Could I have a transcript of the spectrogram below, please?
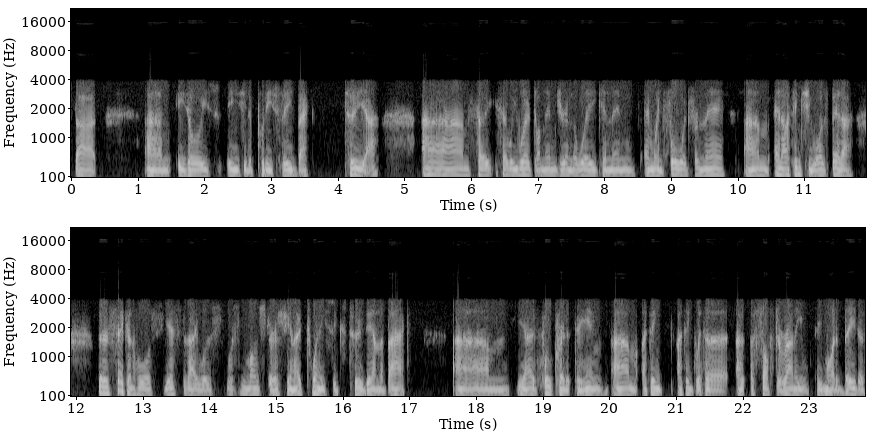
start, um, he's always easy to put his feedback to you. Um, so so we worked on them during the week and then and went forward from there. Um, and I think she was better. The second horse yesterday was was monstrous. You know, twenty six two down the back. Um, you know, full credit to him. Um, I think I think with a, a, a softer run, he, he might have beat us.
